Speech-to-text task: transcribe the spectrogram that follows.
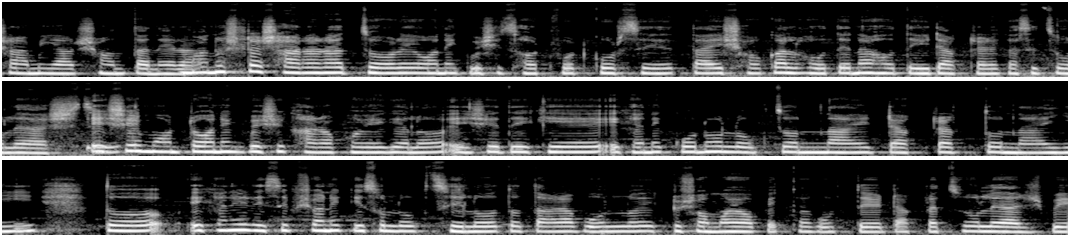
স্বামী আর সন্তানেরা। মানুষটা সারা রাত জ্বরে অনেক বেশি ছটফট করছে, তাই সকাল হতে না হতেই ডাক্তারের কাছে চলে আসছে। এসে মনটা অনেক বেশি খারাপ হয়ে গেল। এসে দেখে এখানে কোনো লোকজন নাই, ডাক্তার তো নাই। তো এখানে রিসেপশনে কিছু লোক ছিল, তো তারা বলল, একটু সময় অপেক্ষা করতে, ডাক্তার চলে আসবে।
